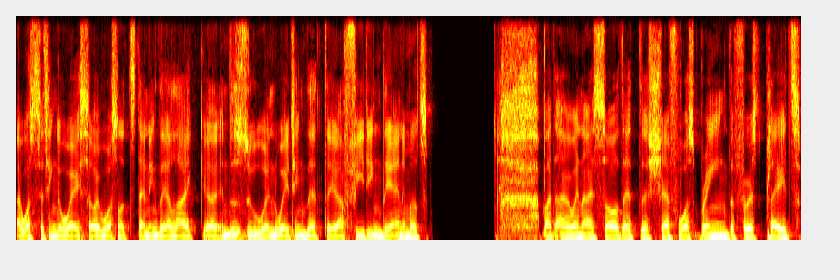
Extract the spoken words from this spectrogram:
I was sitting away, so I was not standing there like uh, in the zoo and waiting that they are feeding the animals. But I, when I saw that the chef was bringing the first plates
